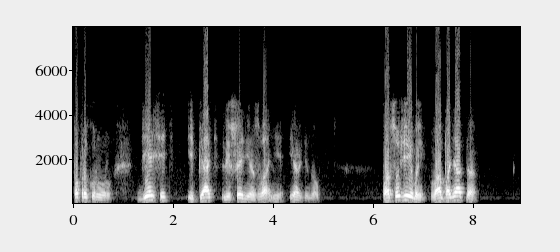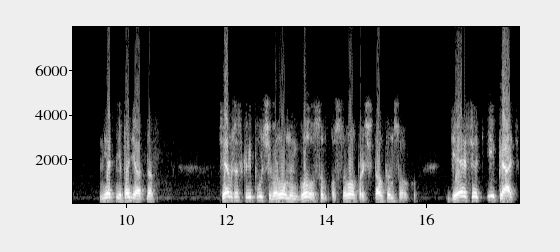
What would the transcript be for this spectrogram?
по прокурору 10 и 5 лишения звания и орденов. «Подсудимый, вам понятно?» Нет, непонятно. Тем же скрипучим ровным голосом он снова прочитал концовку. Десять и пять.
